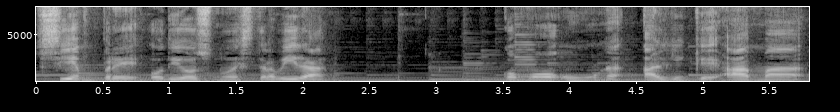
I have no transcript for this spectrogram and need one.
siempre, oh Dios, nuestra vida como una, alguien que ama,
